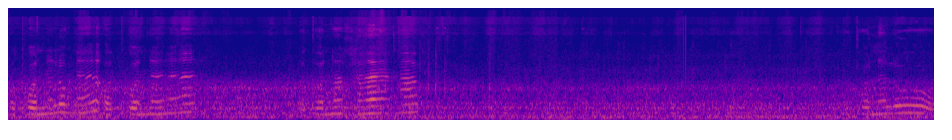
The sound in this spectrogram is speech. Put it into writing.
อดทนนะลูกนะ อดทนนะ อดทนนะคะครับอดทนนะลูก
